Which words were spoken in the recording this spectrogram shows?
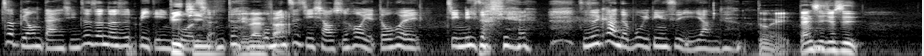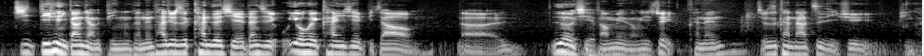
这不用担心，这真的是必经过程。对，没办法，我们自己小时候也都会经历这些，只是看的不一定是一样的。对，但是就是，的确你刚刚讲的平衡，可能他就是看这些，但是又会看一些比较呃热血方面的东西，所以可能就是看他自己去平衡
